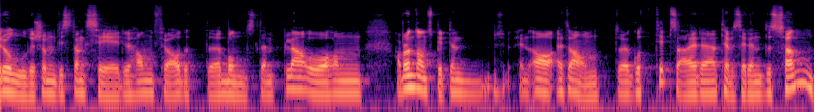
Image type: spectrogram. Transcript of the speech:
roller som distanserer han fra dette Bond-stempelet. Og han har bl.a. spilt en, en, et annet godt tips, er TV-serien The Sun,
